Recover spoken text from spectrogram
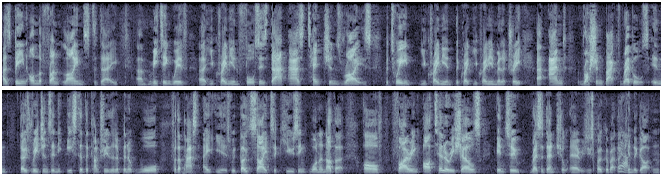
has been on the front lines today, um, meeting with uh, Ukrainian forces. That, as tensions rise between Ukrainian, the great Ukrainian military uh, and Russian-backed rebels in those regions in the east of the country that have been at war for the past eight years, with both sides accusing one another of firing artillery shells into residential areas. You spoke about that Yeah. kindergarten.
